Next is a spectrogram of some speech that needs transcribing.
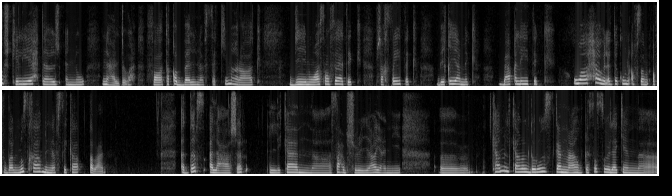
مشكل يحتاج أنه نعالجه فتقبل نفسك كما راك بمواصفاتك بشخصيتك بقيمك. بعقليتك وحاول أن تكون أفضل, أفضل نسخة من نفسك طبعا. الدرس العاشر اللي كان صعب شوية يعني آه، كامل كامل دروس كان معاهم قصص ولكن آه،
